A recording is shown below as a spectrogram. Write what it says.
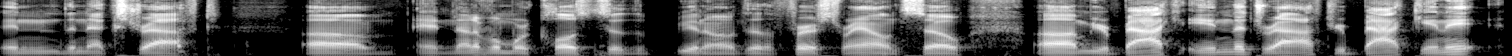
in the next draft um, and none of them were close to the you know to the first round. So um, you're back in the draft. You're back in it.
